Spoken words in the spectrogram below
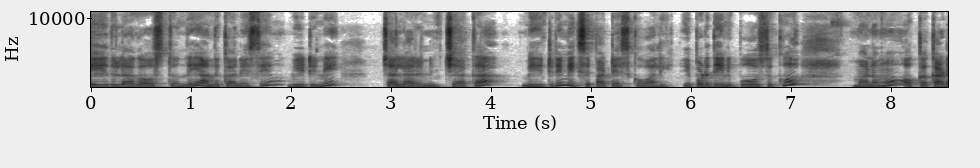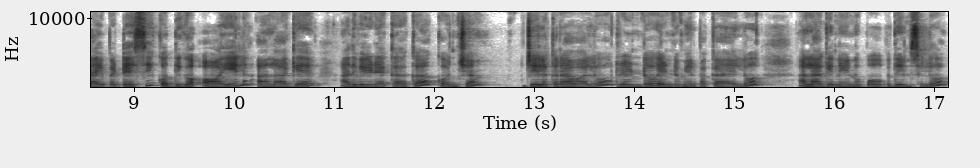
చేదులాగా వస్తుంది. అందుకనేసి వీటిని చల్లారనిచ్చాక వీటిని మిక్సీ పట్టేసుకోవాలి. ఇప్పుడు దీని పోసుకు మనము ఒక కడాయి పెట్టేసి కొద్దిగా ఆయిల్ అలాగే అది వేడాక కొంచెం జీలకర్ర ఆవాలు రెండు ఎండుమిరపకాయలు అలాగే నేను పోపు దినుసులు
